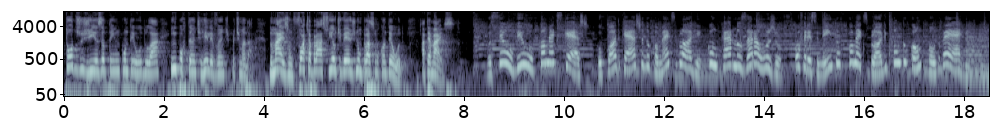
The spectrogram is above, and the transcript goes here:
todos os dias eu tenho um conteúdo lá importante, relevante para te mandar. No mais, um forte abraço e eu te vejo no próximo conteúdo. Até mais. Você ouviu o ComexCast, o podcast do Comex Blog, com Carlos Araújo. Oferecimento comexblog.com.br.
